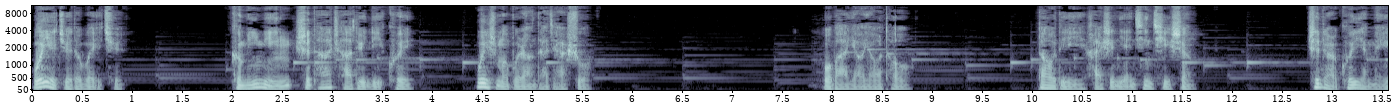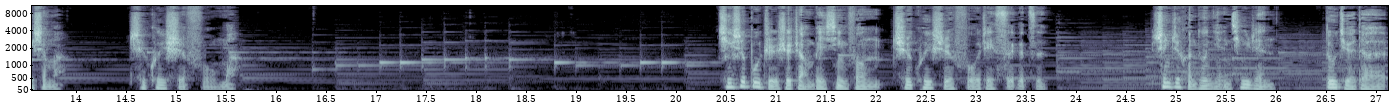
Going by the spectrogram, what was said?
我也觉得委屈，可明明是他插队理亏，为什么不让大家说？我爸摇摇头：“到底还是年轻气盛，吃点亏也没什么，吃亏是福嘛。”其实不只是长辈信奉“吃亏是福”这四个字，甚至很多年轻人，都觉得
